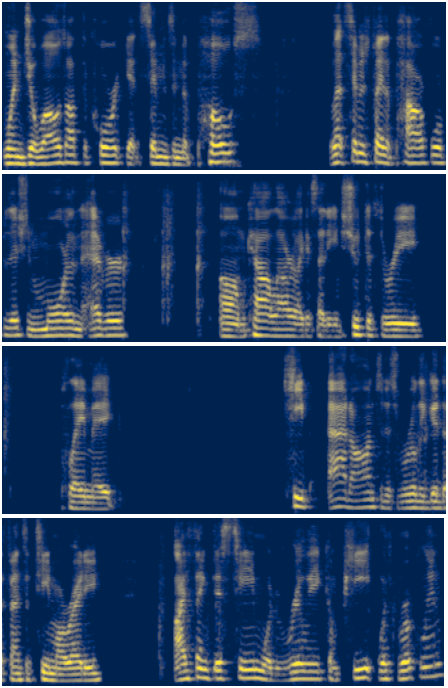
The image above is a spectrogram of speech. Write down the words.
When Joel's off the court, get Simmons in the post. Let Simmons play the power forward position more than ever. Um, Kyle Lowry, like I said, he can shoot the three, play make, keep add on to this really good defensive team already. I think this team would really compete with Brooklyn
